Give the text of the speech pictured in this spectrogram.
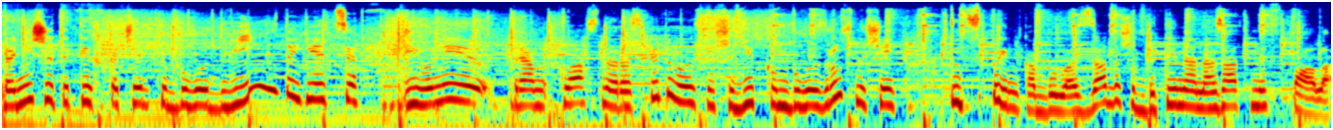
Раніше таких качельків було дві, здається, і вони прям класно розхитувалися, що діткам було зручно, ще й тут спинка була ззаду, щоб дитина назад не впала.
